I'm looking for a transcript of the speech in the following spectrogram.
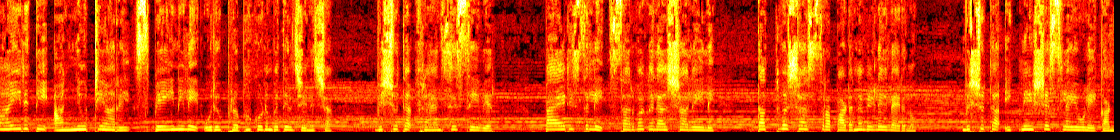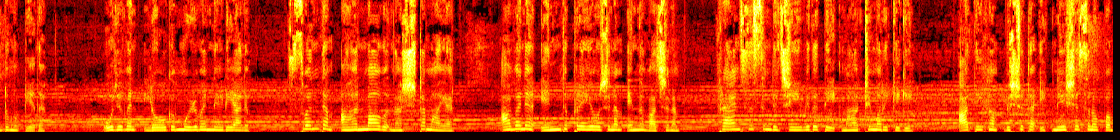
ആയിരത്തി അഞ്ഞൂറ്റിയാറിൽ സ്പെയിനിലെ ഒരു പ്രഭുകുടുംബത്തിൽ ജനിച്ച വിശുദ്ധ ഫ്രാൻസിസ് സേവ്യർ പാരീസിലെ സർവകലാശാലയിലെ തത്വശാസ്ത്ര പഠനവേളയിലായിരുന്നു വിശുദ്ധ ഇഗ്നേഷ്യസ് ലയോളെ കണ്ടുമുട്ടിയത്. ഒരുവൻ ലോകം മുഴുവൻ നേടിയാലും സ്വന്തം ആത്മാവ് നഷ്ടമായാൽ അവന് എന്ത് പ്രയോജനം എന്ന വചനം ഫ്രാൻസിസിന്റെ ജീവിതത്തെ മാറ്റിമറിക്കുകയും അദ്ദേഹം വിശുദ്ധ ഇഗ്നേഷ്യസിനൊപ്പം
